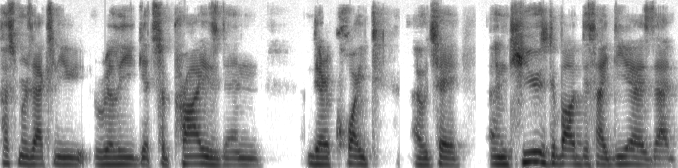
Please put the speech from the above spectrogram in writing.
customers actually really get surprised and they're quite, I would say, enthused about this idea is that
